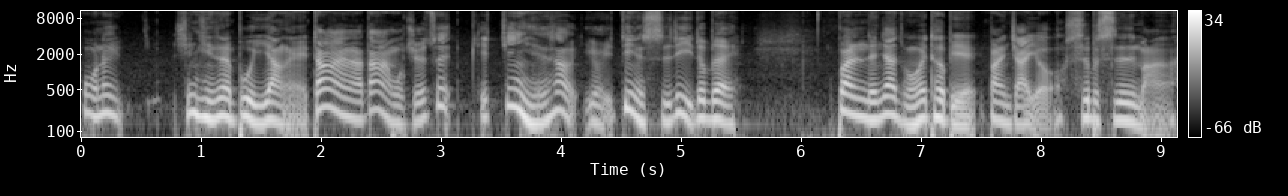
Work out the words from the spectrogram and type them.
哦，那心情真的不一样诶。当然了，当然，我觉得这一定也是要有一定的实力，对不对？不然人家怎么会特别帮你加油？是不是嘛？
